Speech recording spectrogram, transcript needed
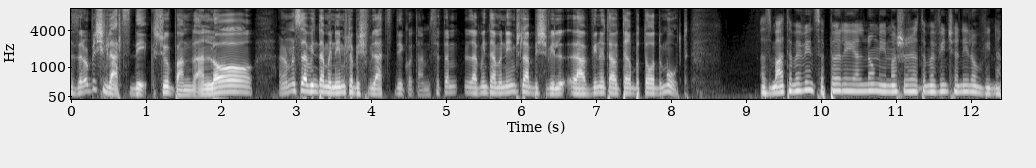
זה לא בשביל להצדיק, שוב פעם, אני לא, אני לא מנסה להבין את המניעים שלה בשביל להצדיק אותה, אני מנסה להבין את המניעים שלה בשביל להבין אותה יותר בתור דמות. אז מה אתה מבין? ספר לי על נעמי משהו שאתה מבין שאני לא מבינה.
